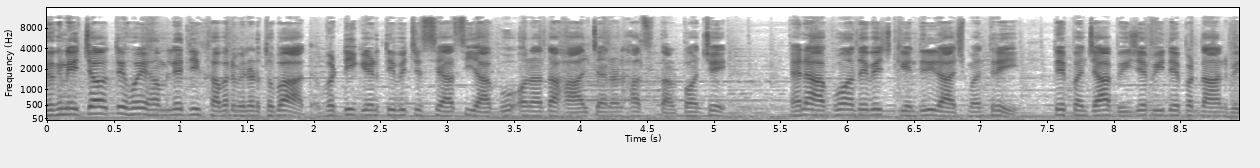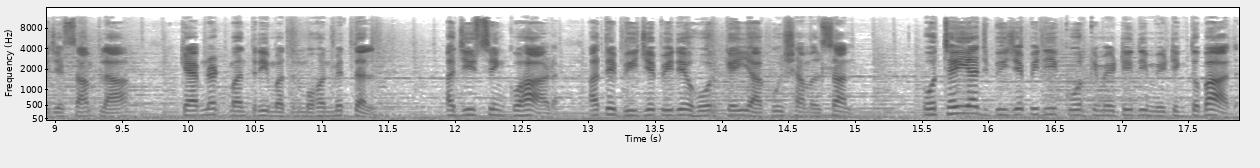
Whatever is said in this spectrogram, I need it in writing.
ਗਗਨੇਜਾ ਉੱਤੇ ਹੋਏ ਹਮਲੇ ਦੀ ਖਬਰ ਮਿਲਣ ਤੋਂ ਬਾਅਦ ਵੱਡੀ ਗਿਣਤੀ ਵਿੱਚ ਸਿਆਸੀ ਆਗੂ ਉਹਨਾਂ ਦਾ ਹਾਲ ਜਾਣਨ ਹਸਪਤਾਲ ਪਹੁੰਚੇ। ਇਹਨਾਂ ਆਗੂਆਂ ਦੇ ਵਿੱਚ ਕੇਂਦਰੀ ਰਾਜ ਮੰਤਰੀ ਤੇ ਪੰਜਾਬ ਬੀਜੇਪੀ ਦੇ ਪ੍ਰਧਾਨ ਵਿਜੇ ਸਾਂਪਲਾ, ਕੈਬਨਿਟ ਮੰਤਰੀ ਮਦਨ ਮੋਹਨ ਮਿੱਤਲ ਅਜੀਤ ਸਿੰਘ ਕੁਹਾੜ ਅਤੇ ਬੀਜੇਪੀ ਦੇ ਹੋਰ ਕਈ ਆਗੂ ਸ਼ਾਮਲ ਸਨ। ਉੱਥੇ ਹੀ ਅੱਜ ਬੀਜੇਪੀ ਦੀ ਕੋਰ ਕਮੇਟੀ ਦੀ ਮੀਟਿੰਗ ਤੋਂ ਬਾਅਦ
